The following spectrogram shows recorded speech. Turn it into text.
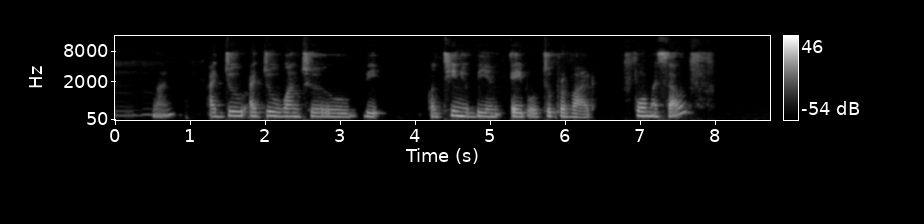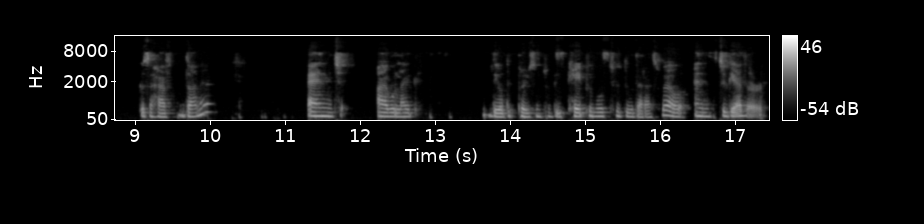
Mm-hmm. Right. I do I do want to be continue being able to provide for myself because I have done it. And I would like the other person to be capable to do that as well. And together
